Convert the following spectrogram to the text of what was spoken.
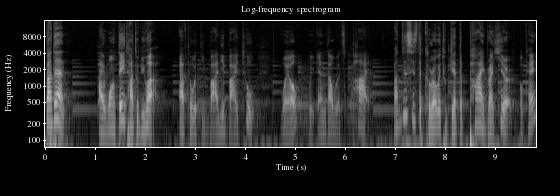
But then I want theta to be what? After we divide it by 2, well, we end up with pi. But this is the correct way to get the pi right here, okay?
